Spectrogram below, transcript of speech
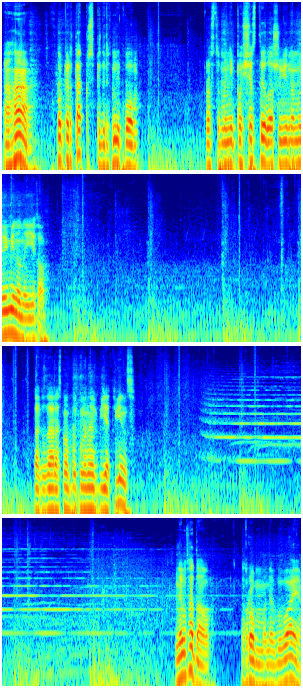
Ага, хопер також з підривником. Просто мені пощастило, що він на мою міну не їхав. Так, зараз, мабуть, мене вб'є Твінс. Не вгадав. Гром мене вбиває.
